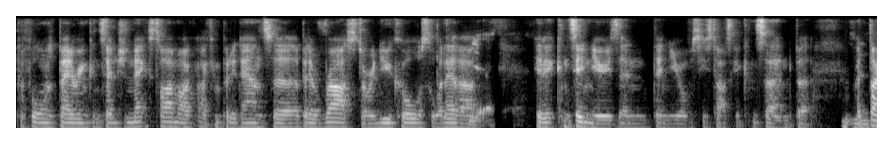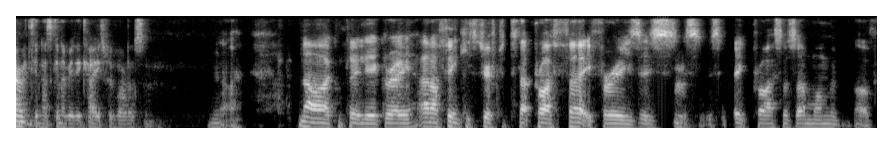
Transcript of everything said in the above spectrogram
performs better in contention next time, I, I can put it down to a bit of rust or a new course or whatever. Yeah. If it continues, then then you obviously start to get concerned. But mm-hmm. I don't think that's going to be the case with Olesen. No. No, I completely agree, and I think he's drifted to that price. 33 is is, mm. is, is a big price on someone with, of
